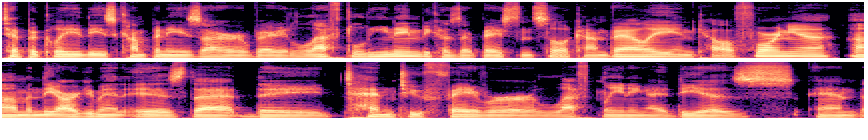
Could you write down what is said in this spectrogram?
Typically these companies are very left leaning because they're based in silicon valley in california. Um, and the argument is that they tend to favor left leaning ideas and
